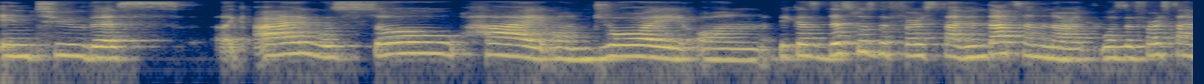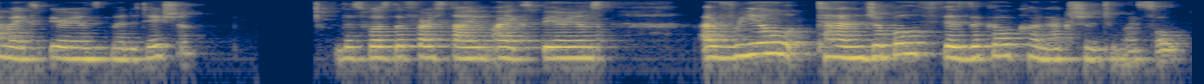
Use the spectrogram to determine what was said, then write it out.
into this like I was so high on joy on because this was the first time in that seminar was the first time I experienced meditation. This was the first time I experienced a real tangible physical connection to my soul.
